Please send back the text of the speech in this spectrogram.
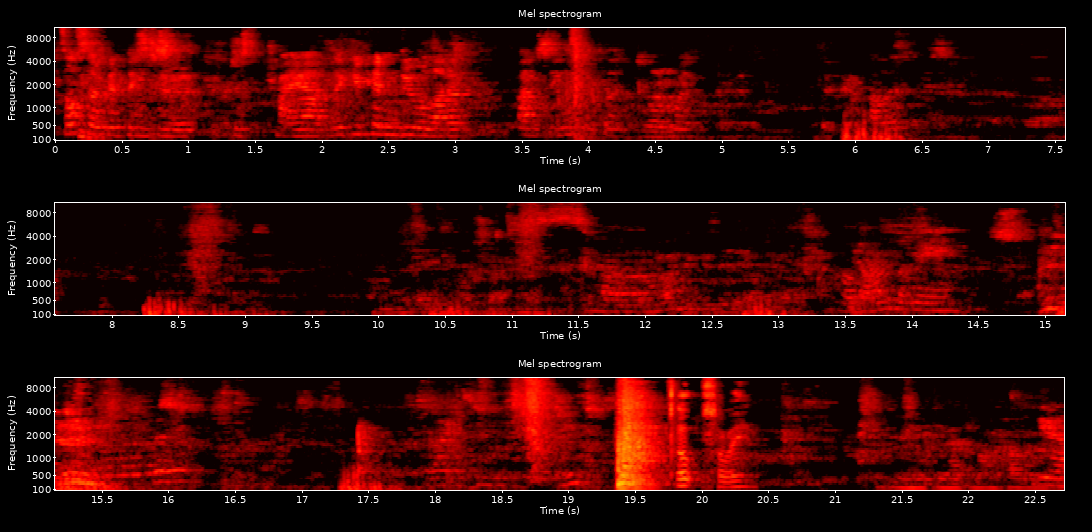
It's also a good thing to just try out. Like you can do a lot of fun things with with different, different colors. So, hold on, let me. Oh, sorry. You need to have more color. Yeah.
